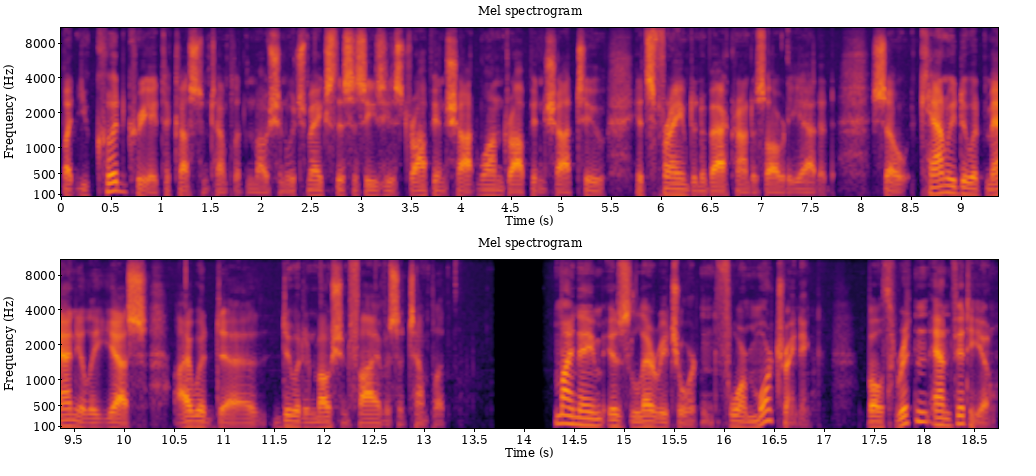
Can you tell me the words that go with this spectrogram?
But you could create the custom template in motion, which makes this as easy as drop in shot one, drop in shot two. It's framed and the background is already added. So can we do it manually? Yes. I would uh, do it in Motion 5 as a template. My name is Larry Jordan. For more training, both written and video,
